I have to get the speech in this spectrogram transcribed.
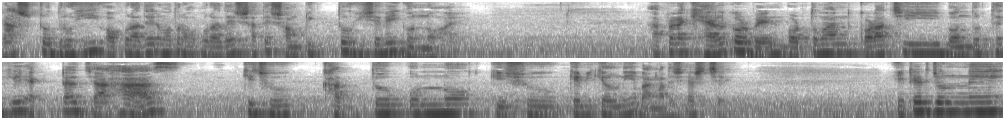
রাষ্ট্রদ্রোহী অপরাধের মতন অপরাধের সাথে সম্পৃক্ত হিসেবেই গণ্য হয়। আপনারা খেয়াল করবেন, বর্তমান করাচি বন্দর থেকে একটা জাহাজ, কিছু খাদ্যপণ্য, কিছু কেমিক্যাল নিয়ে বাংলাদেশে আসছে। এটার জন্যে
